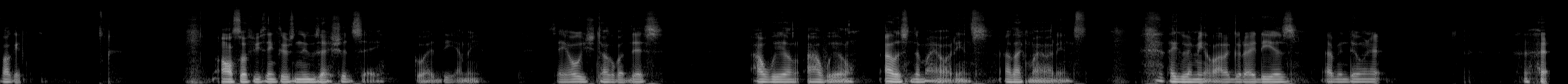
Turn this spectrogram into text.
Fuck it. Also, if you think there's news I should say, go ahead DM me. Say, oh, you should talk about this. I will. I will. I listen to my audience. I like my audience. they give me a lot of good ideas. I've been doing it.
